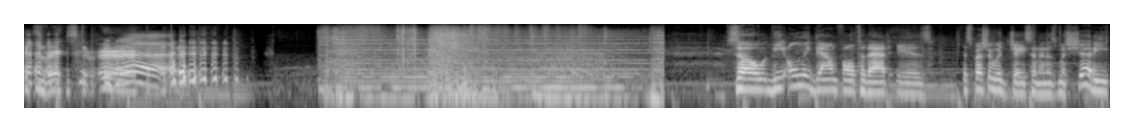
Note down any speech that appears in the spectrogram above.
it's very stiff. Err. So the only downfall to that is, especially with Jason and his machete,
